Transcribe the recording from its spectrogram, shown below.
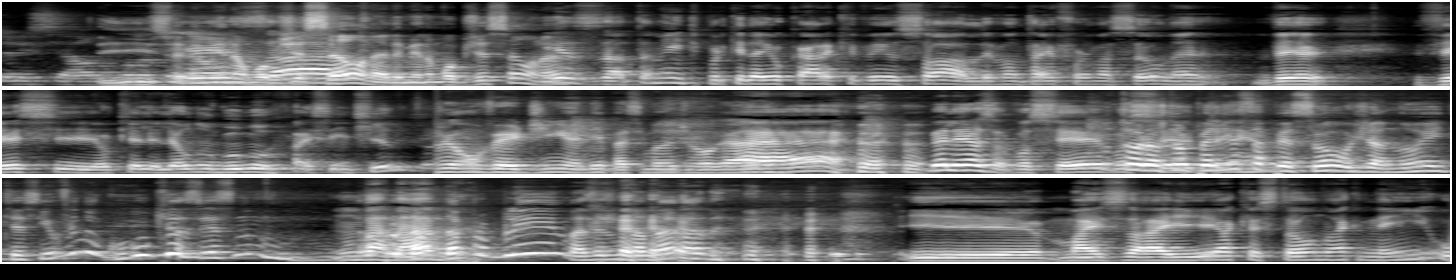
inicial. Isso, Exato. elimina uma objeção, né? Elimina uma objeção, né? Exatamente, porque daí o cara que veio só levantar a informação, né, ver, ver se o que ele leu no Google faz sentido. Jogar um verdinho ali pra cima do advogado. É, beleza, você. Doutor, eu você atropelei tem- essa pessoa hoje à noite, assim, eu vi no Google que às vezes não, não, dá pro- nada. Dá, problema, às vezes não dá nada. E, mas aí a questão não é nem o,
